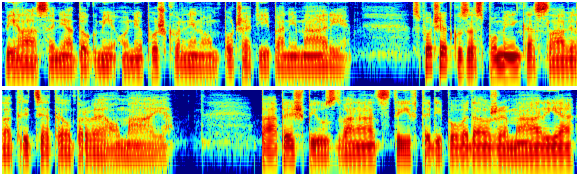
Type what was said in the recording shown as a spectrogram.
vyhlásenia dogmy o nepoškvrnenom počatí Pany Márie. Spočiatku sa spomienka slávila 31. mája. Pápež Pius XII vtedy povedal, že Mária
